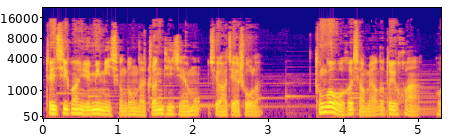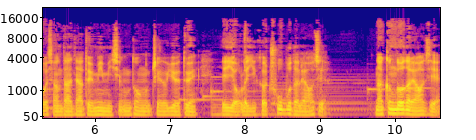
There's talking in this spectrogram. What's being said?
这期关于秘密行动的专题节目就要结束了。通过我和小苗的对话，我想大家对秘密行动这个乐队也有了一个初步的了解。那更多的了解，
